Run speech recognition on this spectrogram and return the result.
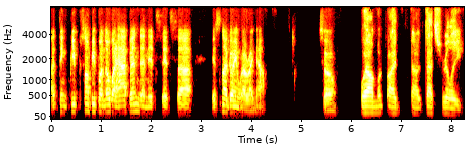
I think people, some people know what happened, and it's it's uh, it's not going well right now. So, well, I uh, that's really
